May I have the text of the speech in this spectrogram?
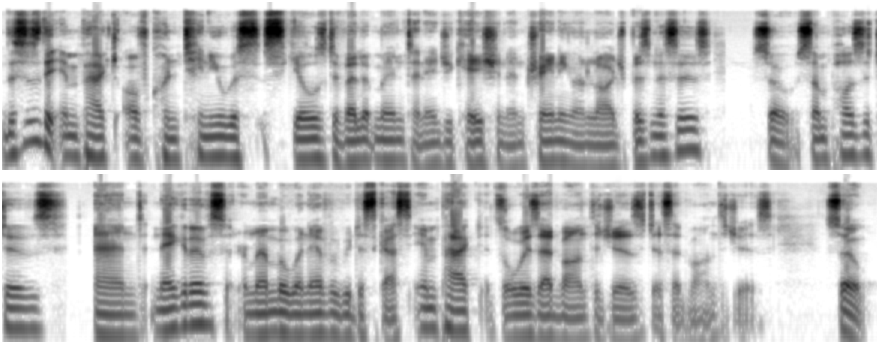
This is the impact of continuous skills development and education and training on large businesses. So, some positives and negatives. Remember, whenever we discuss impact, it's always advantages, disadvantages. So,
